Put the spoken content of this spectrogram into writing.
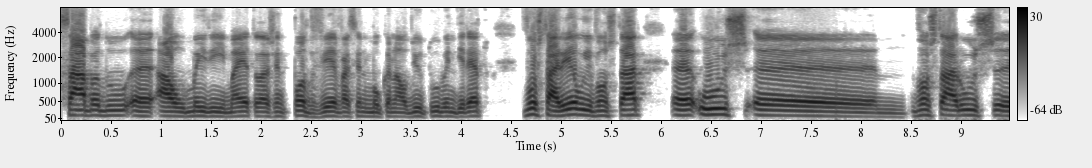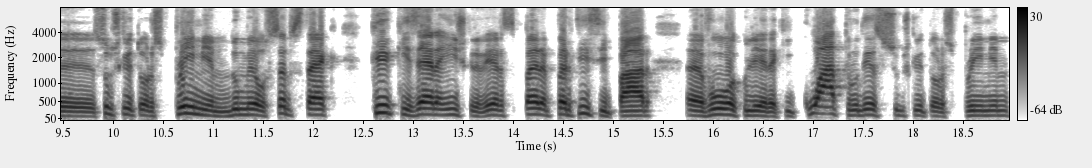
Sábado, uh, ao meio-dia e meia, toda a gente pode ver. Vai ser no meu canal de YouTube, em direto. Vou estar eu e vão estar uh, os, uh, vão estar os uh, subscritores premium do meu Substack que quiserem inscrever-se para participar. vou acolher aqui quatro desses subscritores premium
